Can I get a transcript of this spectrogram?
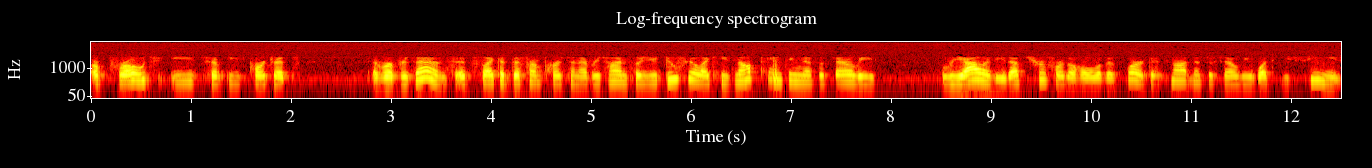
approach each of these portraits represents. It's like a different person every time. So you do feel like he's not painting necessarily reality. That's true for the whole of his work. It's not necessarily what he sees.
